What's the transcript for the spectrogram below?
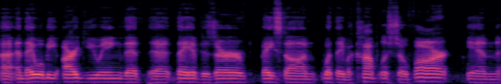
uh, and they will be arguing that uh, they have deserved, based on what they've accomplished so far in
